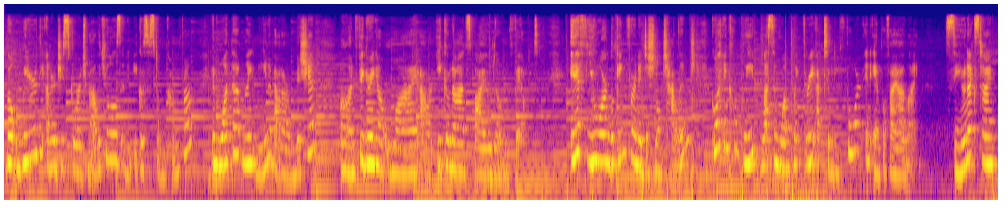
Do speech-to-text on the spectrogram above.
about where the energy storage molecules in an ecosystem come from and what that might mean about our mission on figuring out why our Econauts biodome failed. If you are looking for an additional challenge, go ahead and complete Lesson 1.3 Activity 4 in Amplify Online. See you next time!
